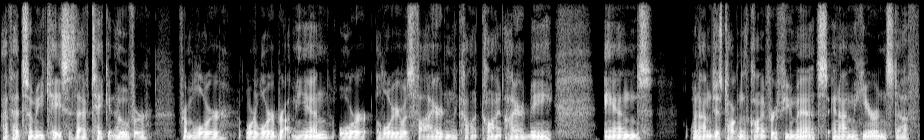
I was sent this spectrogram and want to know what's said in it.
I've had so many cases that I've taken over from a lawyer, or a lawyer brought me in, or a lawyer was fired and the client hired me. And when I'm just talking to the client for a few minutes and I'm hearing stuff,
